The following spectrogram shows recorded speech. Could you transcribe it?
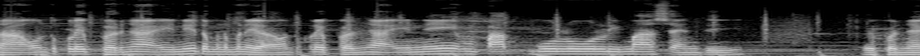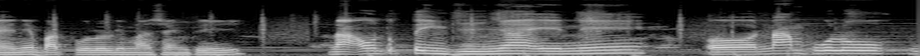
nah untuk lebarnya ini teman-teman ya untuk lebarnya ini 45 cm lebarnya ini 45 cm nah untuk tingginya ini uh, 65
